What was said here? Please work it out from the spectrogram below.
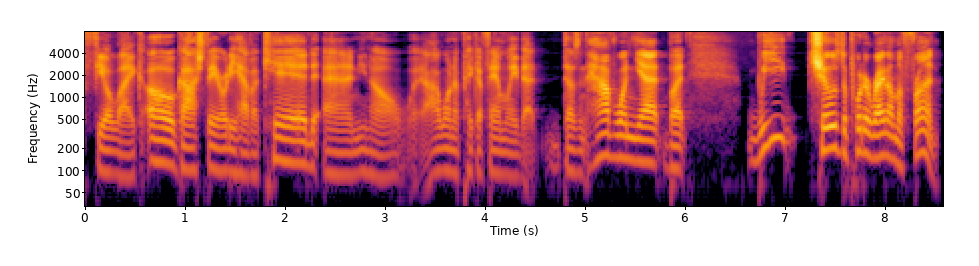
feel like, oh gosh, they already have a kid. And, you know, I want to pick a family that doesn't have one yet. But we chose to put her right on the front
